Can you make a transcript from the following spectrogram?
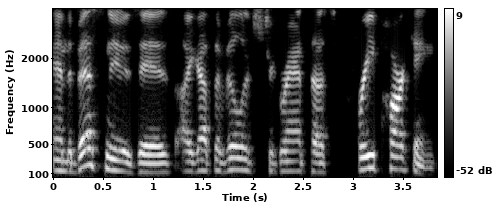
And the best news is I got the village to grant us free parking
